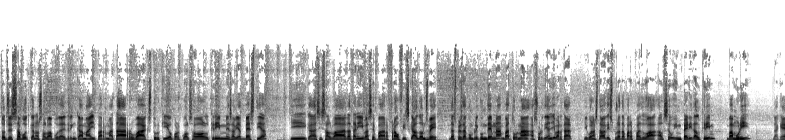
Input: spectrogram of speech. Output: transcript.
tots és sabut que no se'l va poder trincar mai per matar, robar, extorquir o per qualsevol crim més aviat bèstia, i que si se'l va detenir va ser per frau fiscal. Doncs bé, després de complir condemna, va tornar a sortir en llibertat i quan estava disposat a perpetuar el seu imperi del crim, va morir de què?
